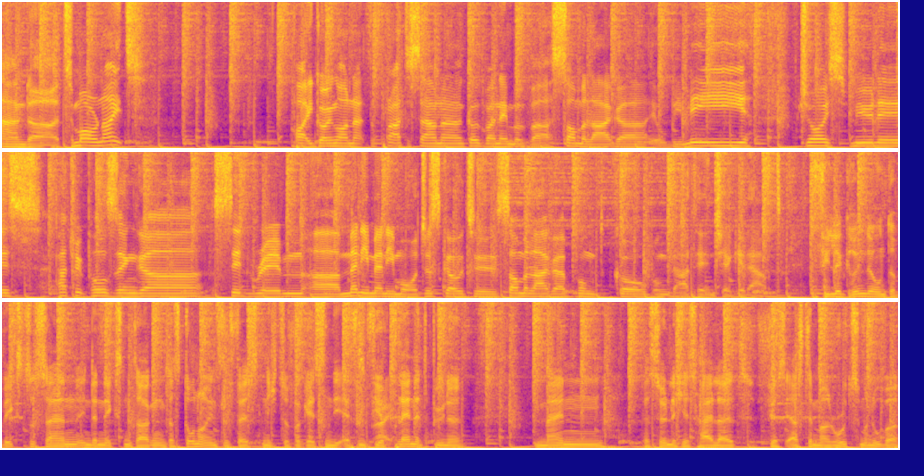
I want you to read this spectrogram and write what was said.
And uh, tomorrow night, party going on at the Pratersauna. Goes by the name of uh, Sommerlager. It will be me, Joyce Muniz, Patrick Pulsinger, Sid Rim, uh, many, many more. Just go to sommerlager.co.at and check it out. Viele Gründe unterwegs zu sein in den nächsten Tagen. Das Donauinselfest nicht zu vergessen, die FM4 Right. Planet Bühne. Mein persönliches Highlight fürs erste Mal Roots Manuva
